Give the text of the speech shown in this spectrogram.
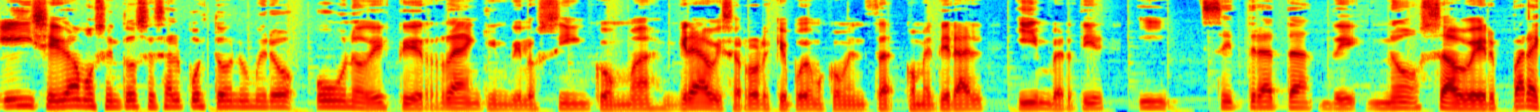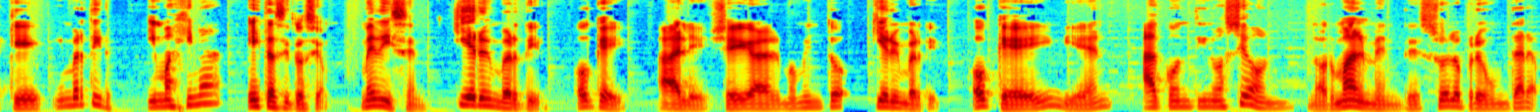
Y llegamos entonces al puesto número uno de este ranking de los 5 más graves errores que podemos cometer al invertir y se trata de no saber para qué invertir. Imagina esta situación. Me dicen, quiero invertir. Ok, Ale, llega el momento, quiero invertir. Ok, bien. A continuación, normalmente suelo preguntar,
